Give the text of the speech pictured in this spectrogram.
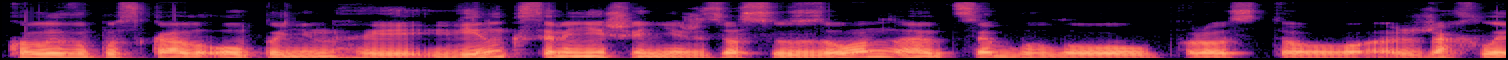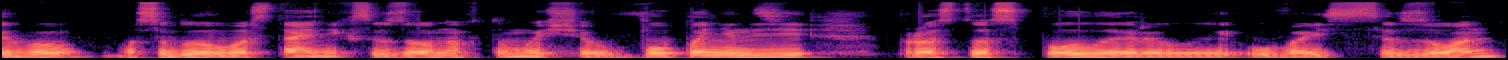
Коли випускали опенінги Вінкс раніше ніж за сезон, це було просто жахливо, особливо в останніх сезонах, тому що в опенінзі просто спойлерили увесь сезон.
